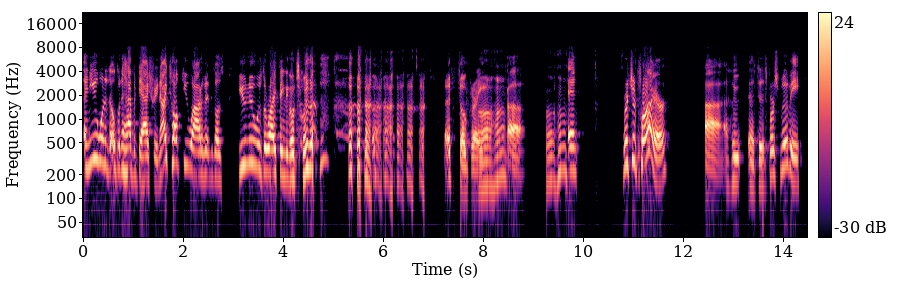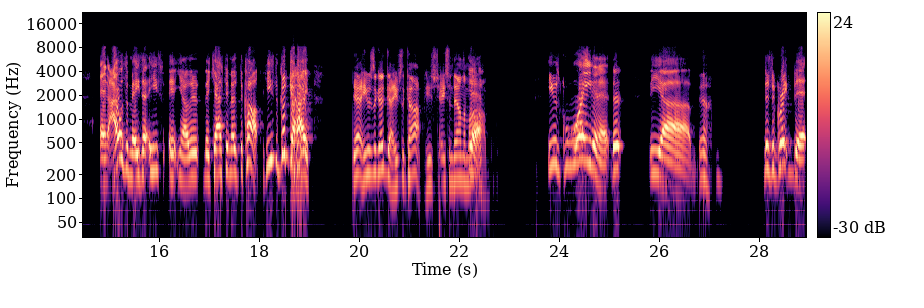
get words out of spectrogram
and you wanted to open a haberdashery, and I talked you out of it because you knew it was the right thing to go join the. That's so great. Uh-huh. Uh, uh-huh. And Richard Pryor, uh, who it's his first movie, and I was amazed that he's, you know, they cast him as the cop. He's the good guy. Yeah, he was the good guy. He was the cop. He's chasing down the mob. Yeah. He was great in it. There, the uh, yeah, there's a great bit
